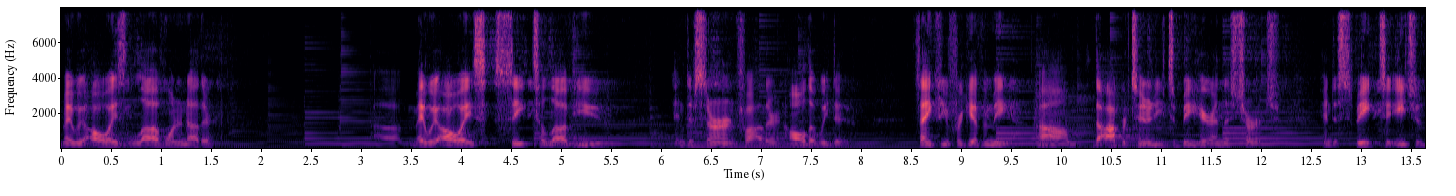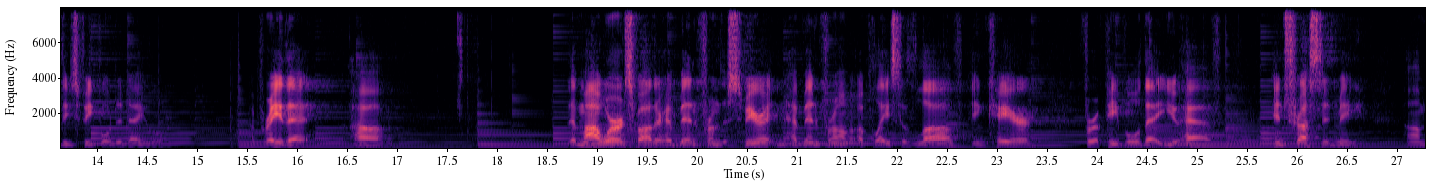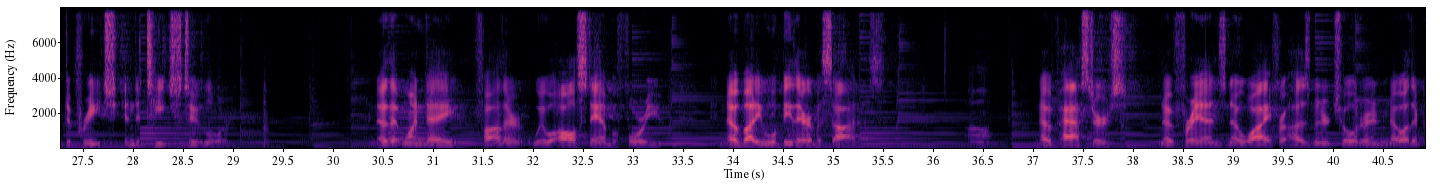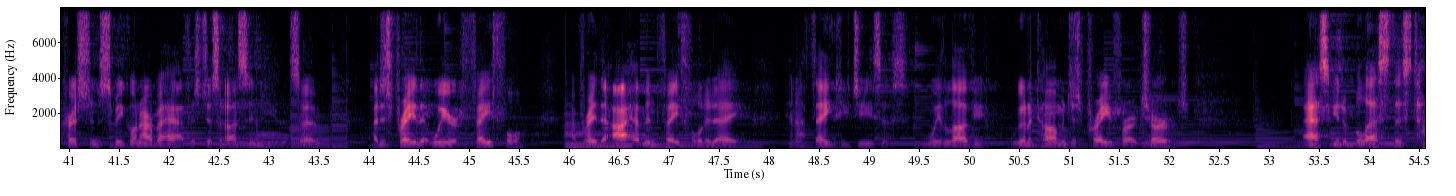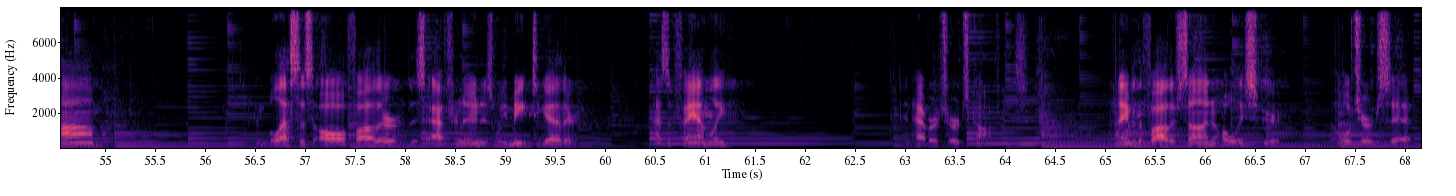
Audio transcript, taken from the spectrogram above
May we always love one another. Uh, may we always seek to love you and discern, Father, in all that we do. Thank you for giving me um, the opportunity to be here in this church and to speak to each of these people today, Lord. I pray that, uh, that my words, Father, have been from the Spirit and have been from a place of love and care for a people that you have entrusted me um, to preach and to teach to, Lord I know that one day, Father, we will all stand before you and nobody will be there beside us. Um, no pastors, no friends, no wife or husband or children, no other Christians speak on our behalf. It's just us and you. So I just pray that we are faithful. I pray that I have been faithful today. And I thank you, Jesus. We love you. We're going to come and just pray for our church. I ask you to bless this time and bless us all, Father, this afternoon as we meet together as a family and have our church conference. In the name of the Father, Son, and Holy Spirit, the whole church said,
